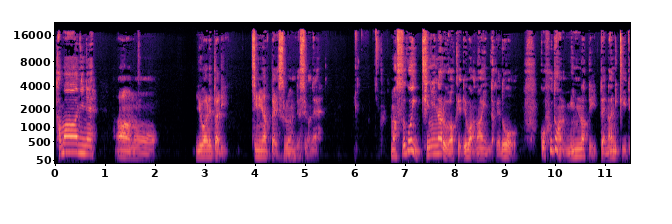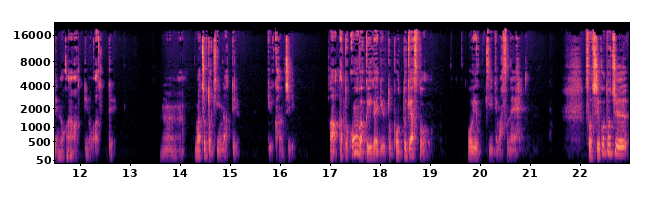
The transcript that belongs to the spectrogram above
たまにね、あの、言われたり、気になったりするんですよね。まあすごい気になるわけではないんだけど、こう普段みんなって一体何聞いてんのかなっていうのがあって、うん。まあちょっと気になってるっていう感じ。あ、あと音楽以外で言うと、ポッドキャストをよく聞いてますね。そう、仕事中、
